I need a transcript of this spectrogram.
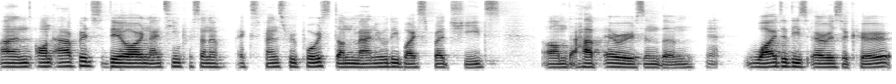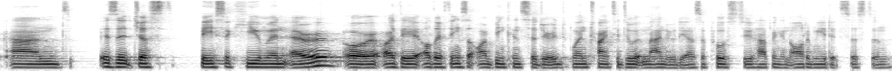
And on average, there are 19% of expense reports done manually by spreadsheets um, that have errors in them. Yeah. Why do these errors occur? And is it just basic human error, or are there other things that aren't being considered when trying to do it manually as opposed to having an automated system?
